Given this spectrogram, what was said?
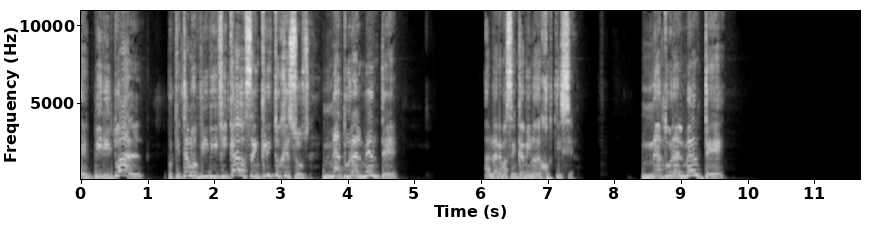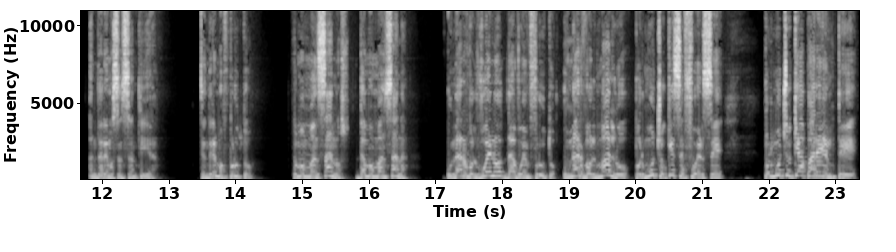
espiritual, porque estamos vivificados en Cristo Jesús, naturalmente andaremos en camino de justicia. Naturalmente andaremos en santidad. Tendremos fruto. Somos manzanos, damos manzana. Un árbol bueno da buen fruto. Un árbol malo, por mucho que se esfuerce, por mucho que aparente,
